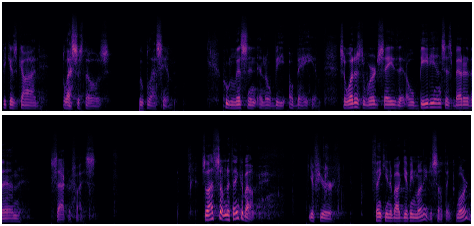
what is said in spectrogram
Because God blesses those who bless him, who listen and obey, obey him. So, what does the word say? That obedience is better than sacrifice. So, that's something to think about if you're thinking about giving money to something. Lord,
